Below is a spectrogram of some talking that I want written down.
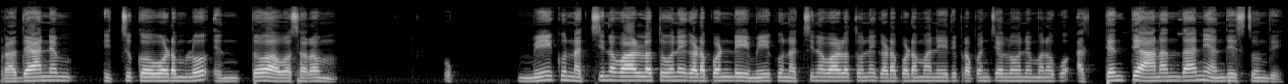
ప్రాధాన్యం ఇచ్చుకోవడంలో ఎంతో అవసరం. మీకు నచ్చిన వాళ్ళతోనే గడపండి మీకు నచ్చిన వాళ్ళతోనే గడపడం అనేది ప్రపంచంలోనే మనకు అత్యంత ఆనందాన్ని అందిస్తుంది.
